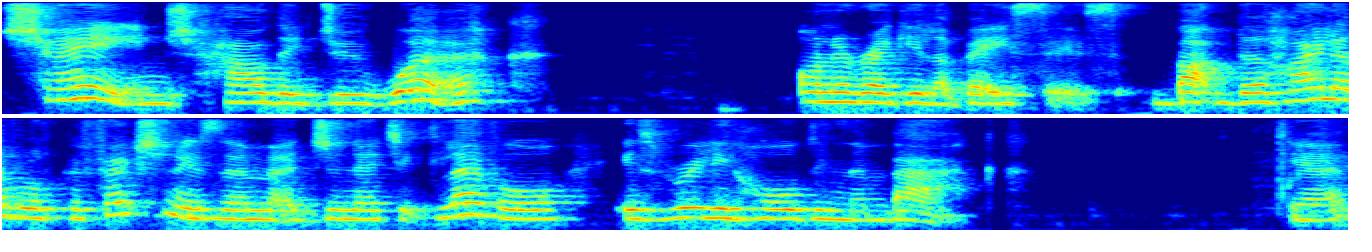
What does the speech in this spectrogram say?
change how they do work on a regular basis. But the high level of perfectionism at genetic level is really holding them back. Yeah.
